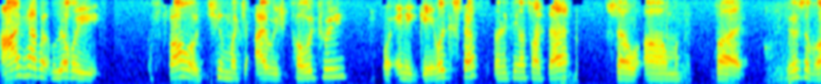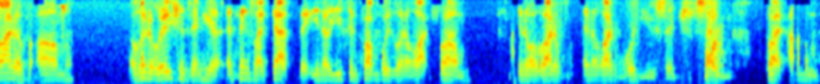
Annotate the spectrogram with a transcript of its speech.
I haven't really followed too much Irish poetry or any Gaelic stuff or anything else like that. So, um, but there's a lot of um, alliterations in here and things like that that you know you can probably learn a lot from. You know, a lot of and a lot of word usage. So but um,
